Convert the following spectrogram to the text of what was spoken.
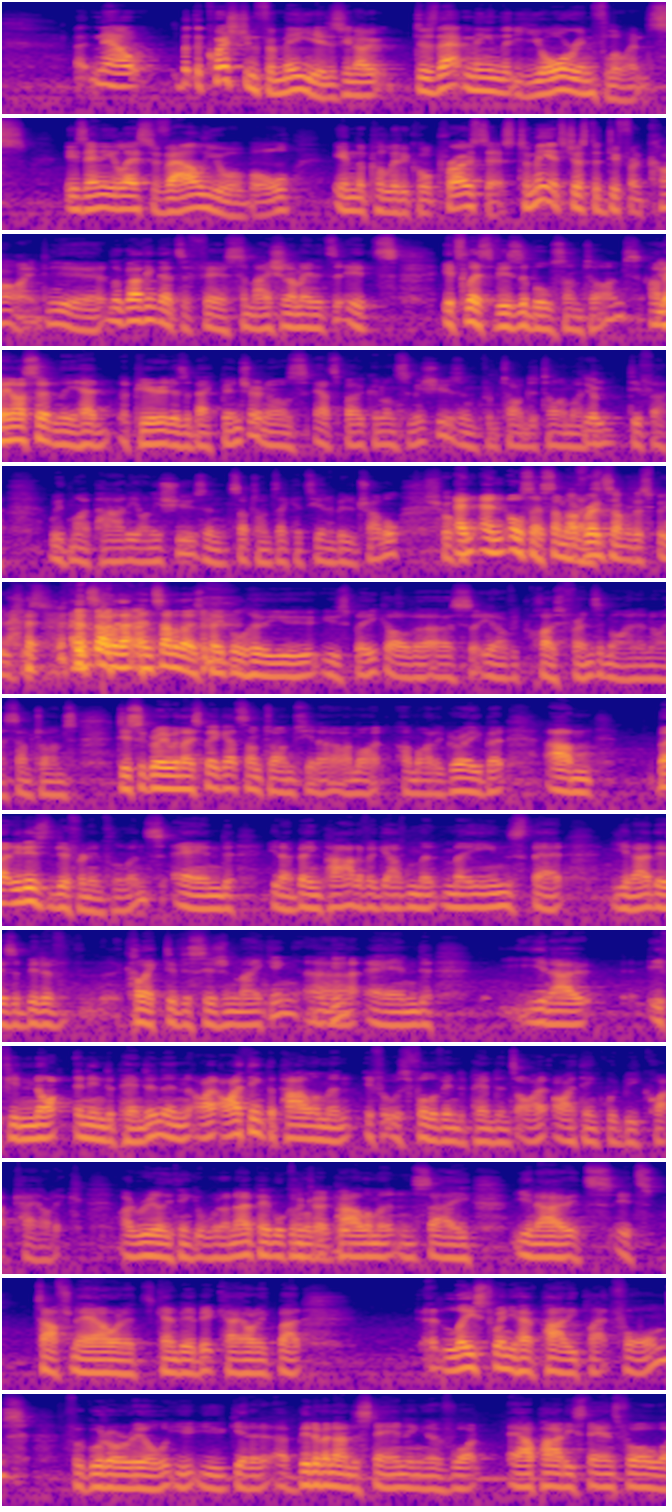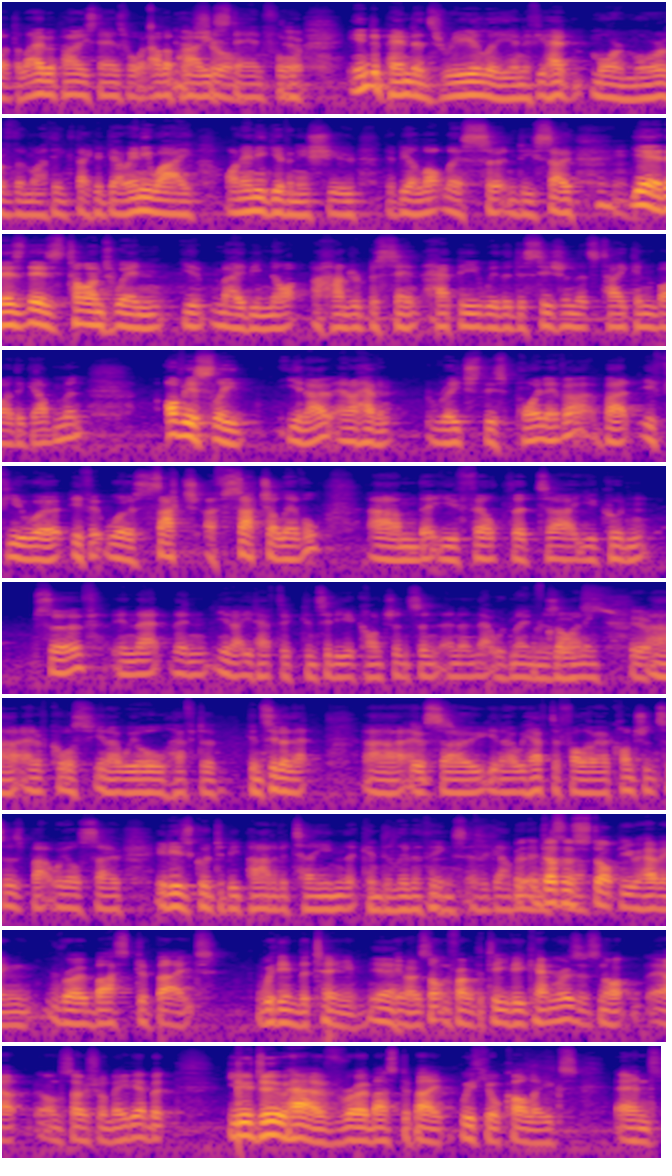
Now, but the question for me is, you know, does that mean that your influence is any less valuable in the political process? To me, it's just a different kind. Yeah, look, I think that's a fair summation. I mean, it's it's it's less visible sometimes. I mean, I certainly had a period as a backbencher, and I was outspoken on some issues, and from time to time I Yep. did differ with my party on issues, and sometimes that gets you in a bit of trouble. Sure. And and also some of I've those, read some of the speeches. and some of that, and some of those people who you, you speak of are you know close friends of mine, and I sometimes disagree when they speak out. Sometimes you know I might I might agree, but um, but it is a different influence, and you know being part of a government means that you know there's a bit of collective decision making, uh, and you know. If you're not an independent, and I, I think the parliament, if it was full of independents, I, I think would be quite chaotic. I really think it would. I know people can look at parliament and say, you know, it's it's tough now and it can be a bit chaotic, but at least when you have party platforms for good or ill, you, you get a, a, bit of an understanding of what our party stands for, what the Labor Party stands for, what other parties sure. stand for. Yep. Independents really, and if you had more and more of them, I think they could go any way on any given issue. There'd be a lot less certainty. So, mm-hmm. yeah, there's there's times when you're maybe not 100% happy with a decision that's taken by the government. Obviously, you know, and I haven't reached this point ever, but if you were if it were such a such a level um, that you felt that uh, you couldn't serve in that, then you know you'd have to consider your conscience, and, and, and that would mean of resigning. Yeah. Uh, and of course, you know we all have to consider that. Uh, yes. And so, you know, we have to follow our consciences, but we also, it is good to be part of a team that can deliver things as a government. But it doesn't well. stop you having robust debate within the team. Yeah. You know, it's not in front of the TV cameras, it's not out on social media, but you do have robust debate with your colleagues and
